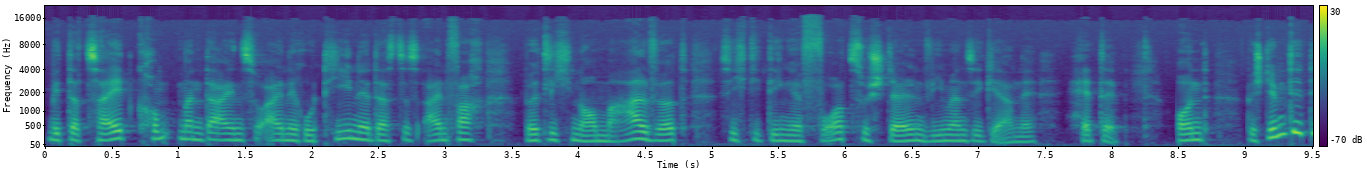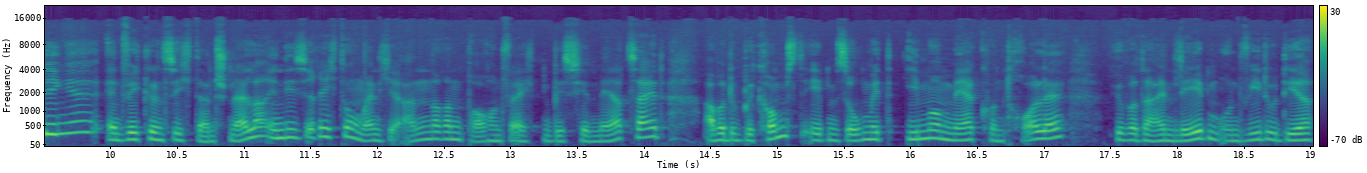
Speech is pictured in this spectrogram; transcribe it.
mit der Zeit kommt man da in so eine Routine, dass das einfach wirklich normal wird, sich die Dinge vorzustellen, wie man sie gerne hätte. Und bestimmte Dinge entwickeln sich dann schneller in diese Richtung, manche anderen brauchen vielleicht ein bisschen mehr Zeit, aber du bekommst eben somit immer mehr Kontrolle über dein Leben und wie du dir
